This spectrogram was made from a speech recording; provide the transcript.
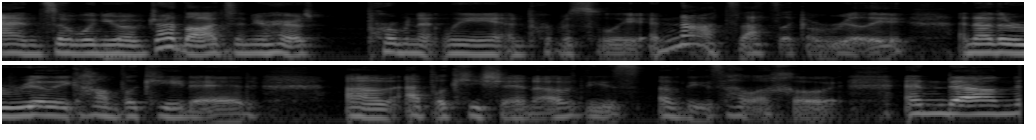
And so when you have dreadlocks and your hair is permanently and purposefully in knots that's like a really another really complicated um, application of these of these halachot. And um,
